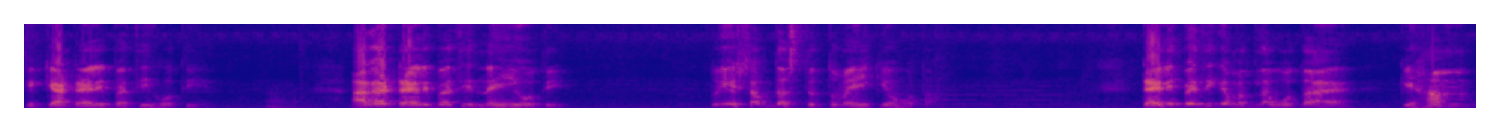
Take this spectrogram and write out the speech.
कि क्या टेलीपैथी होती है। अगर टेलीपैथी नहीं होती तो ये शब्द अस्तित्व में ही क्यों होता? टेलीपैथी का मतलब होता है कि हम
